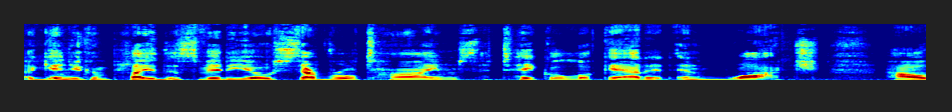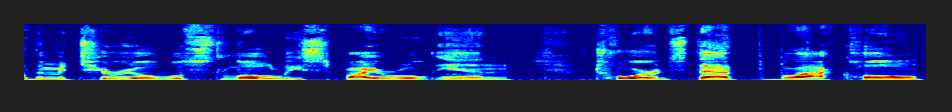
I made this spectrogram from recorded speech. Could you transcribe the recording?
again, you can play this video several times, take a look at it, and watch how the material will slowly spiral in towards that black hole.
